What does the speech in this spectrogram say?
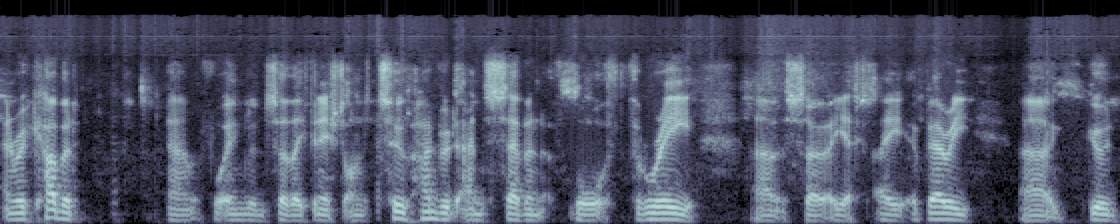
and recovered um, for England. So they finished on 207 for 3. Uh, so, uh, yes, a, a very uh, good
